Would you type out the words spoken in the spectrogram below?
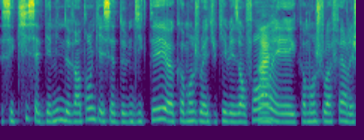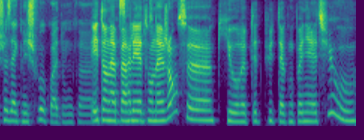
c'est qui cette gamine de 20 ans qui essaie de me dicter euh, comment je dois éduquer mes enfants et comment je dois faire les choses avec mes chevaux quoi. Donc euh, et t'en as parlé à ton agence euh, qui aurait peut-être pu t'accompagner là-dessus ou?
